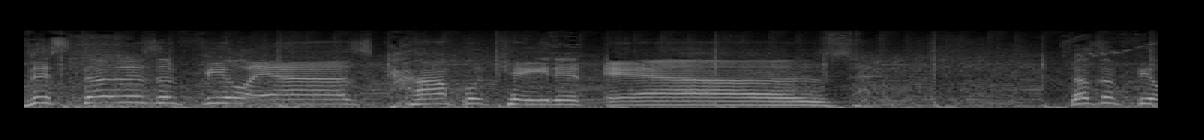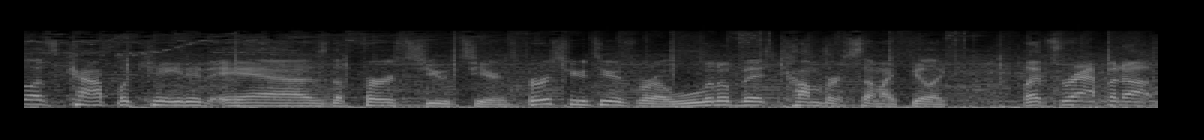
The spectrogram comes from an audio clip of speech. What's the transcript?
This doesn't feel as complicated as doesn't feel as complicated as the first few tiers. First few tiers were a little bit cumbersome, I feel like. Let's wrap it up.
